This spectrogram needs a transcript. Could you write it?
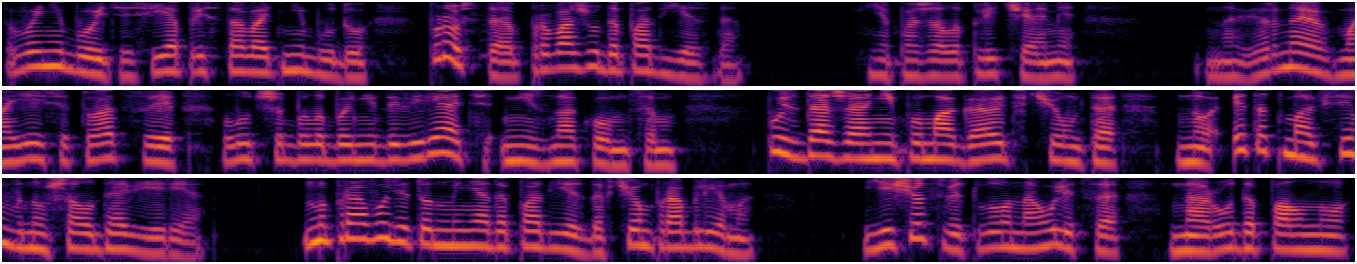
«Вы не бойтесь, я приставать не буду. Просто провожу до подъезда». Я пожала плечами. «Наверное, в моей ситуации лучше было бы не доверять незнакомцам. Пусть даже они помогают в чем-то, но этот Максим внушал доверие. Но проводит он меня до подъезда. В чем проблема?» Еще светло, на улице народа полно.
